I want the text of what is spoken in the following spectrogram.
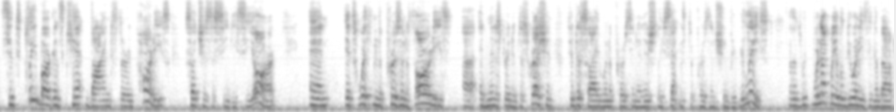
Since plea bargains can't bind third parties, such as the CDCR, and it's within the prison authority's uh, administrative discretion to decide when a person initially sentenced to prison should be released. Words, we're not going to be able to do anything about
